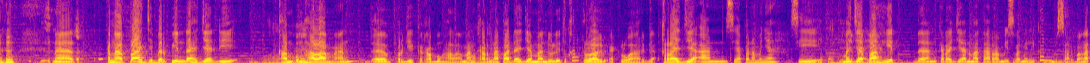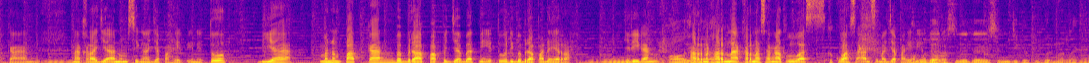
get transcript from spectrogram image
nah, kenapa berpindah jadi Kampung halaman eh, pergi ke kampung halaman karena pada zaman dulu itu kan keluarga eh, keluarga kerajaan siapa namanya? Si Majapahit. Majapahit, dan kerajaan Mataram Islam ini kan besar banget kan. Nah kerajaan Singajapahit ini tuh dia menempatkan beberapa pejabatnya itu di beberapa daerah jadi kan Oh, iya. karena karena karena sangat luas kekuasaan si Majapahit Kamu itu daerah sini dari sini juga gubernur lah ya.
